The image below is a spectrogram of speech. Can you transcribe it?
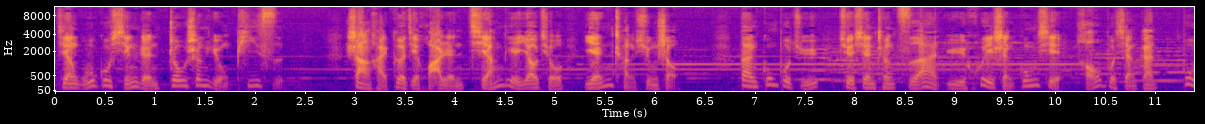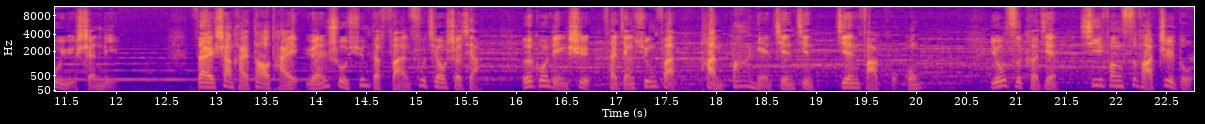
将无辜行人周生勇劈死。上海各界华人强烈要求严惩凶手，但工部局却宣称此案与会审公谢毫不相干，不予审理。在上海道台袁树勋的反复交涉下，俄国领事才将凶犯判八年监禁，监罚苦工。由此可见，西方司法制度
